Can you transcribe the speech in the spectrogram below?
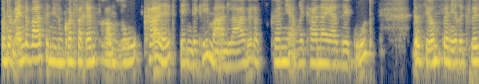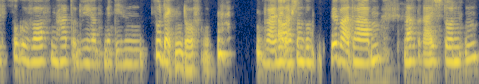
Und am Ende war es in diesem Konferenzraum so kalt wegen der Klimaanlage, das können die Amerikaner ja sehr gut, dass sie uns dann ihre Quills zugeworfen hat und wir uns mit diesen zudecken durften, weil wir Oh, da schon so gebibbert haben nach drei Stunden.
